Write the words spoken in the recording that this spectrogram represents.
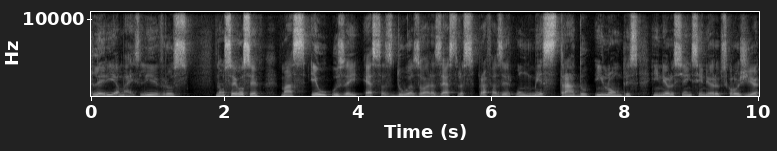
Leria mais livros? Não sei você, mas eu usei essas duas horas extras para fazer um mestrado em Londres em neurociência e neuropsicologia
